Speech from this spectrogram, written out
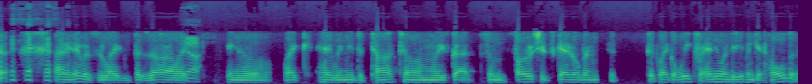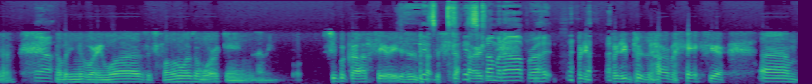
I mean, it was like bizarre. Like Yeah. you know, like hey, we need to talk to him. We've got some photo shoots scheduled, and it took like a week for anyone to even get hold of him. Yeah. Nobody knew where he was. His phone wasn't working. I mean, Supercross series is about to start. It's coming up, right? pretty pretty bizarre behavior. Um,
